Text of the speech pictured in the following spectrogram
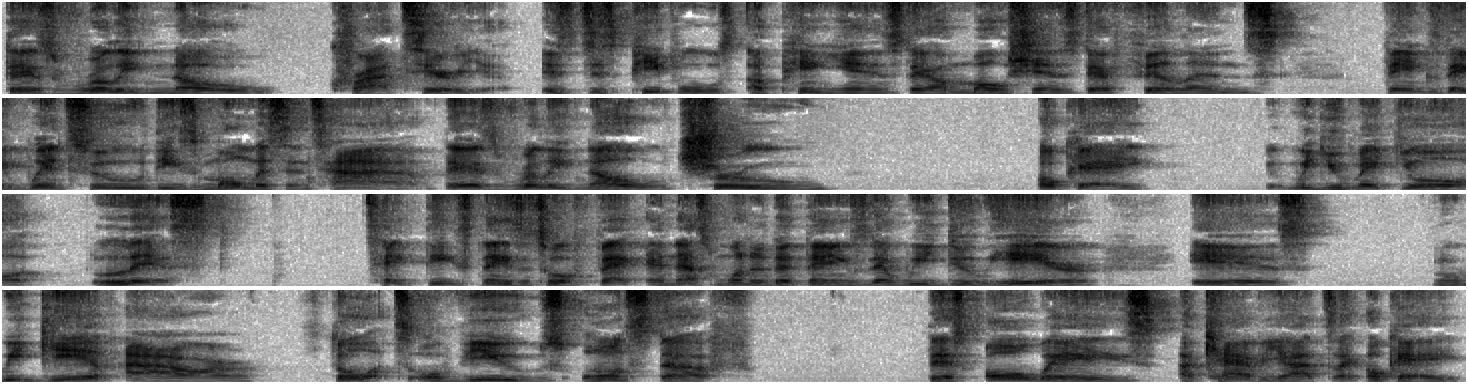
there's really no criteria. It's just people's opinions, their emotions, their feelings, things they went to, these moments in time. There's really no true okay, when you make your list, take these things into effect. And that's one of the things that we do here is when we give our thoughts or views on stuff, there's always a caveat it's like, okay,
